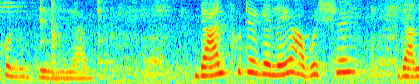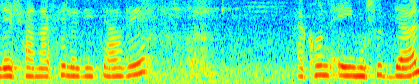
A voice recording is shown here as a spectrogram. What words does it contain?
হলুদ দিয়ে দিলাম। ডাল ফুটে গেলে অবশ্যই ডালের ফেনা ফেলে দিতে হবে। এখন এই মুসুর ডাল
